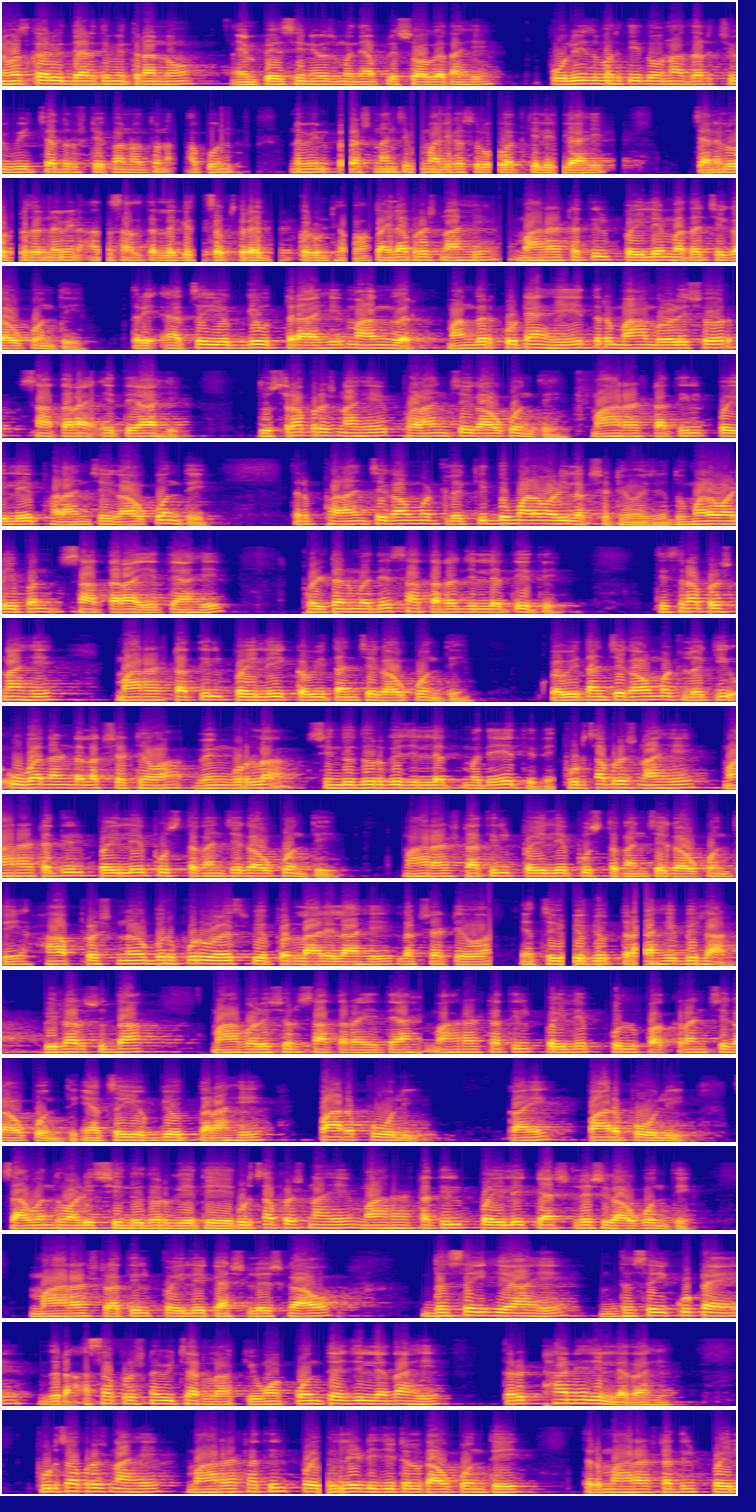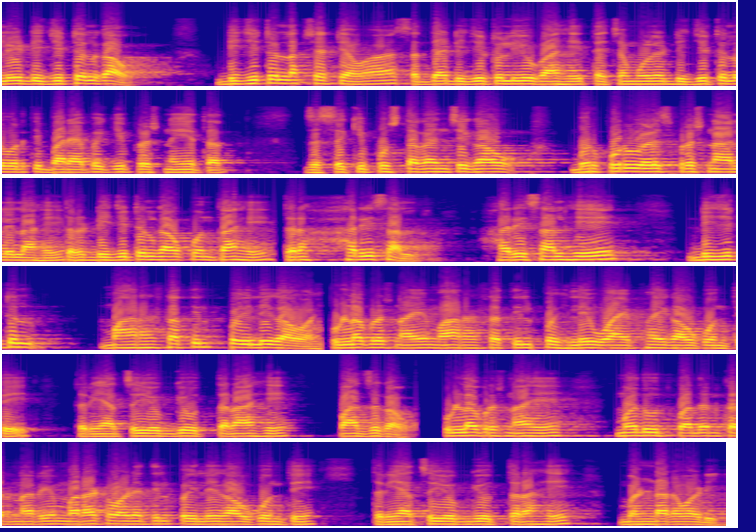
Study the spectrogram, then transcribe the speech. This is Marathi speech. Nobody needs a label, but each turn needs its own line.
नमस्कार विद्यार्थी मित्रांनो एम पी एस सी न्यूजमध्ये आपले स्वागत आहे. पोलीस भरती दोन हजार चोवीसच्या दृष्टिकोनातून आपण नवीन प्रश्नांची मालिका सुरुवात केलेली आहे. चॅनलवर जर नवीन असाल तर लगेच सबस्क्राईब करून ठेवा. पहिला प्रश्न आहे महाराष्ट्रातील पहिले मधाचे गाव कोणते? तर याचं योग्य उत्तर आहे मांगर. मांगर कुठे आहे? तर महाबळेश्वर सातारा येथे आहे. दुसरा प्रश्न आहे फळांचे गाव कोणते? महाराष्ट्रातील पहिले फळांचे गाव कोणते? तर फळांचे गाव म्हटलं की धुमाळवाडी लक्षात ठेवायचे. धुमाळवाडी पण सातारा येथे आहे. फलटणमध्ये सातारा जिल्ह्यात येते. तिसरा प्रश्न आहे महाराष्ट्रातील पहिले कवितांचे गाव कोणते? कवितांचे गाव म्हटलं की उभा दांड लक्षात ठेवा वेंगुर्ला सिंधुदुर्ग जिल्ह्यात मध्ये येते ते. पुढचा प्रश्न आहे महाराष्ट्रातील पहिले पुस्तकांचे गाव कोणते? महाराष्ट्रातील पहिले पुस्तकांचे गाव कोणते? हा प्रश्न भरपूर वेळेस पेपरला आलेला आहे लक्षात ठेवा. याचं योग्य उत्तर आहे भिलार भिलार सुद्धा महाबळेश्वर सातारा येथे आहे. महाराष्ट्रातील पहिले फुलपाखरांचे गाव कोणते? याचं योग्य उत्तर आहे पारपोली. काय? पारपोली. सावंतवाडी सिंधुदुर्ग येथे पुढचा प्रश्न आहे महाराष्ट्रातील पहिले कॅशलेस गाव कोणते? महाराष्ट्रातील पहिले कॅशलेस गाव दसई हे आहे. दसई कुठे आहे? जर असा प्रश्न विचारला किंवा कोणत्या जिल्ह्यात आहे तर ठाणे जिल्ह्यात आहे. पुढचा प्रश्न आहे महाराष्ट्रातील पहिले डिजिटल गाव कोणते? तर महाराष्ट्रातील पहिले डिजिटल गाव डिजिटल लक्षात ठेवा. सध्या डिजिटल युग आहे. त्याच्यामुळे डिजिटल वरती बऱ्यापैकी प्रश्न येतात. जसं की पुस्तकांचे गाव भरपूर वेळेस प्रश्न आलेला आहे. तर डिजिटल गाव कोणतं आहे? तर हरिसाल. हरिसाल हे डिजिटल महाराष्ट्रातील पहिले गाव आहे. पुढला प्रश्न आहे महाराष्ट्रातील पहिले वायफाय गाव कोणते? तर याचं योग्य उत्तर आहे पाचगाव. पुढला प्रश्न आहे मध उत्पादन करणारे मराठवाड्यातील पहिले गाव कोणते? तर याचं योग्य उत्तर आहे भंडारवाडी.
